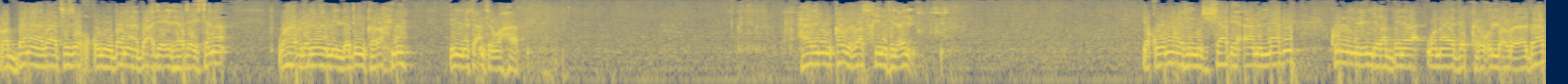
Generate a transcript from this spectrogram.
ربنا لا تزغ قلوبنا بعد إذ هديتنا وهب لنا من لدنك رحمة إنك أنت الوهاب. هذا من قول الراسخين في العلم. يقولون في المتشابه آمنا به كل من عند ربنا وما يذكر إلا أولو الألباب.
